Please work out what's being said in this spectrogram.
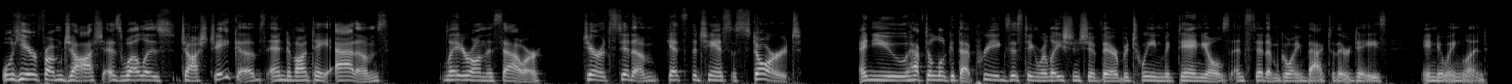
We'll hear from Josh as well as Josh Jacobs and Davante Adams later on this hour. Jarrett Stidham gets the chance to start, and you have to look at that pre existing relationship there between McDaniels and Stidham going back to their days in New England.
